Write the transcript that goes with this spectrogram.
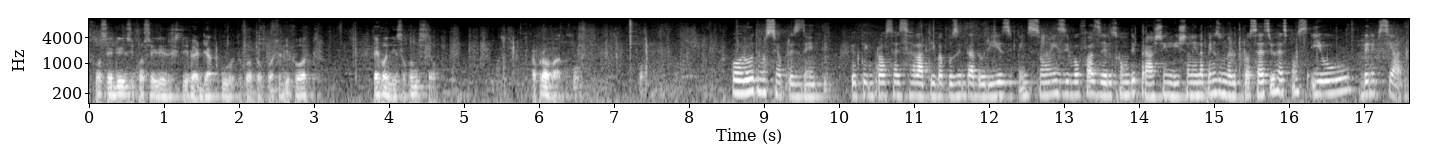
Os conselheiros e conselheiras que estiverem de acordo com a proposta de voto, permaneçam a comissão. Aprovado. Por último, senhor presidente, eu tenho processos relativos a aposentadorias e pensões e vou fazê-los como de praxe em lista, além apenas o número do processo e o, e o beneficiário.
